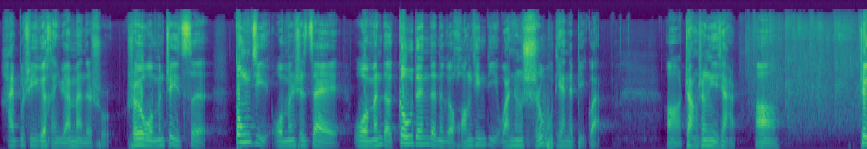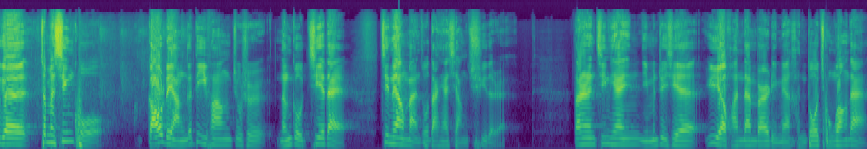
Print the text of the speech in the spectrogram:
还不是一个很圆满的数。所以我们这一次冬季，我们是在我们的勾登的那个黄金地完成十五天的闭关。啊，掌声一下啊！这个这么辛苦，搞两个地方就是能够接待，尽量满足大家想去的人。当然，今天你们这些玉叶还单班里面很多穷光蛋，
